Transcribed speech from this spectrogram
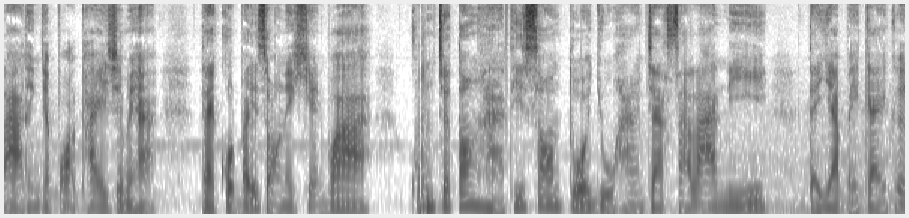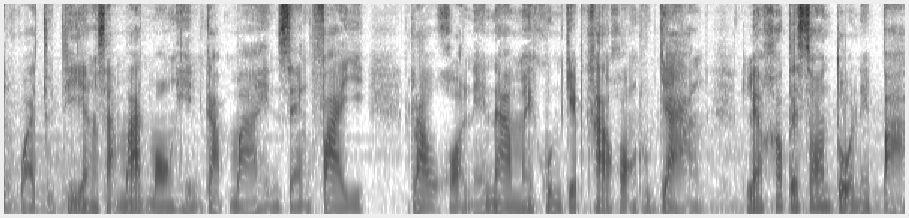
ลาถึงจะปลอดภัยใช่ไหมฮะ แต่กฎใบที่2เนี่ยเขียนว่า คุณจะต้องหาที่ซ่อนตัวอยู่ห่างจากศาลานี้ แต่อย่าไปไกลเกินกว่าจุดที่ยังสามารถมองเห็นกลับมาเห็นแสงไฟ เราขอแนะนำให้คุณเก็บข้าวของทุกอย่าง แล้วเข้าไปซ่อนตัวในป่า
